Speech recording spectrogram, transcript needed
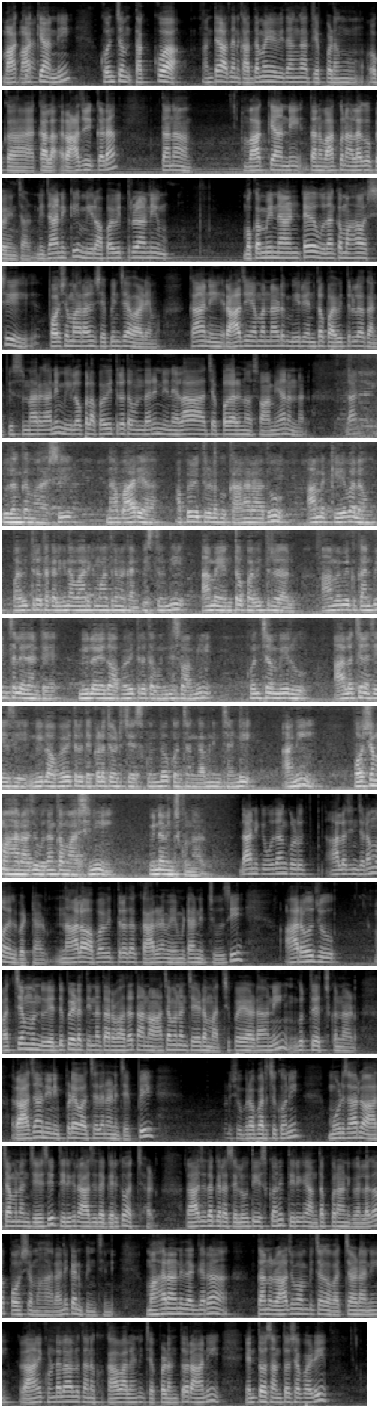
వాక్- వాక్యాన్ని కొంచెం తక్కువ అంటే అతనికి అర్థమయ్యే విధంగా చెప్పడం ఒక కళ. రాజు ఇక్కడ తన వాక్యాన్ని తన వాక్కును అలాగే ఉపయోగించాడు. నిజానికి మీరు అపవిత్రులని ముఖం మీద అంటే ఉదంక మహర్షి పౌష మహారాజుని శపించేవాడేమో. కానీ రాజు ఏమన్నాడు? మీరు ఎంతో పవిత్రులుగా కనిపిస్తున్నారు కానీ మీ లోపల అపవిత్రత ఉందని నేను ఎలా చెప్పగలను స్వామి అని అన్నాడు. ఉదంక మహర్షి నా భార్య అపవిత్రులకు కానరాదు. ఆమె కేవలం పవిత్రత కలిగిన వారికి మాత్రమే కనిపిస్తుంది. ఆమె ఎంతో పవిత్రురాలు. ఆమె మీకు కనిపించలేదంటే మీలో ఏదో అపవిత్రత ఉంది స్వామి. కొంచెం మీరు ఆలోచన చేసి మీలో అపవిత్రత ఎక్కడ చోటు చేసుకుందో కొంచెం గమనించండి అని పౌష మహారాజు ఉదంక మహర్షిని విన్నవించుకున్నాడు. దానికి ఉదంకుడు ఆలోచించడం మొదలుపెట్టాడు. నాలో అపవిత్రత కారణం ఏమిటని చూసి ఆ రోజు వచ్చే ముందు ఎద్దుపేడ తిన్న తర్వాత తాను ఆచమనం చేయడం మర్చిపోయాడా అని గుర్తు తెచ్చుకున్నాడు. రాజా నేను ఇప్పుడే వచ్చేదనని చెప్పి శుభ్రపరచుకొని మూడుసార్లు ఆచమనం చేసి తిరిగి రాజు దగ్గరికి వచ్చాడు. రాజు దగ్గర సెలవు తీసుకొని తిరిగి అంతఃపురానికి వెళ్ళగా పౌష్య మహారాణి కనిపించింది. మహారాణి దగ్గర తను రాజు పంపించగా వచ్చాడని రాణి కుండలాలు తనకు కావాలని చెప్పడంతో రాణి ఎంతో సంతోషపడి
